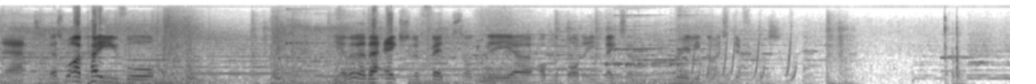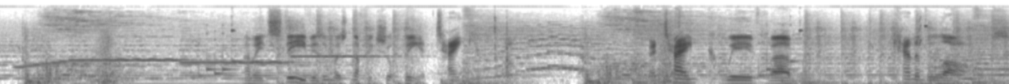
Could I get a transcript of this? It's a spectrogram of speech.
That that's what I pay you for. Yeah, look at that extra defense on the uh, on the body. Makes a really nice difference. I mean, Steve is almost nothing short of being a tank. A tank with um, cannibal arms.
